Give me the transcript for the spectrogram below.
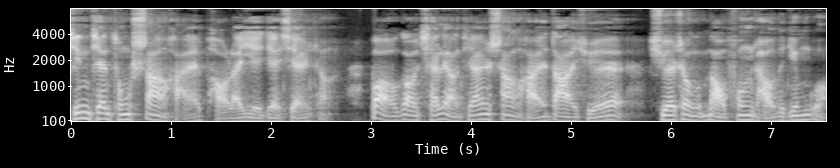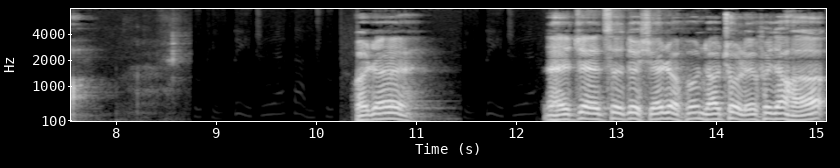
今天从上海跑来夜见先生。报告前两天上海大学学生闹风潮的经过。何真，呃，这次对学生风潮处理非常好。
